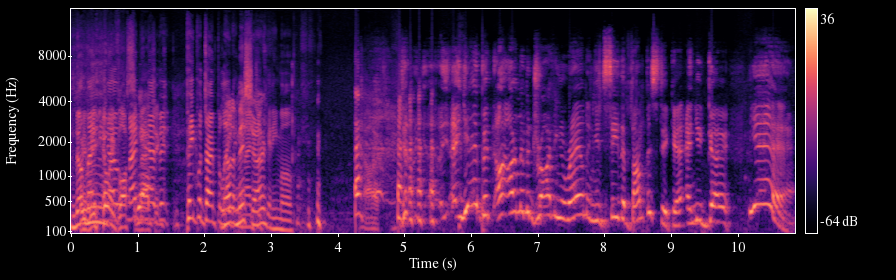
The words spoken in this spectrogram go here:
No, We- maybe we've no, lost the maybe no, magic. but people don't believe Not in in magic show. anymore. Uh, yeah, but I, I remember driving around and you'd see the bumper sticker and you'd go, yeah.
